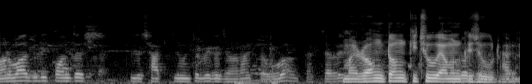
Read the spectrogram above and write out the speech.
নর্মাল যদি পঞ্চাশ কিলো ষাট কিলোমিটার বেগে ঝড় হয় তবুও স্ট্রাকচারে মানে রং টং কিছু এমন কিছু উঠবে না।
